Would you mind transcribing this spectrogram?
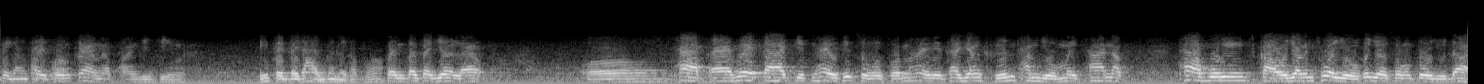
เป็นงั้นครัไอ้บคพ่อนแกล้งนะพังจริงๆนะนี่เป็นไปได้เหมือนกันเลยครับพ่อเป็นไปไปเยอะแล้วโอ้ถ้าแผ่เมตตาจิตให้อุทิศส่วนกุศลให้นี่ถ้ายังขืนทำอยู่ไม่ช้านัก ถ้าบุญเก่ายังช่วยอยู่ก็ยังทรงตัวอยู่ได้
